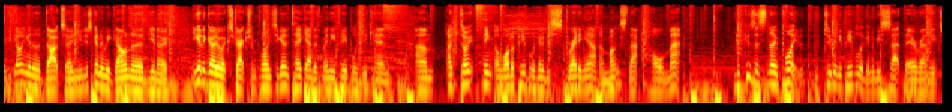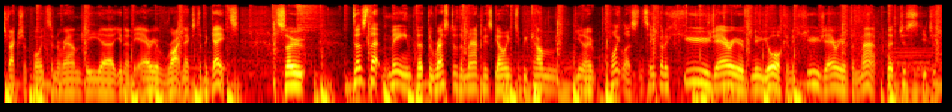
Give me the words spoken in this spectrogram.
If you're going into the dark zone, you're just going to be going to, you know, you're going to go to extraction points. You're going to take out as many people as you can. Um, I don't think a lot of people are going to be spreading out amongst that whole map because there's no point. Too many people are going to be sat there around the extraction points and around the uh, you know the area right next to the gates. So does that mean that the rest of the map is going to become, you know, pointless? And so you've got a huge area of New York and a huge area of the map that just you just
